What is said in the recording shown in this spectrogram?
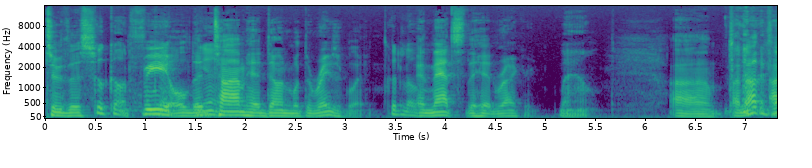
to this Good Okay, that yeah. Tom had done with the Razor Blade. Good Lord. And that's the hit record. Wow. Um, another, That's an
